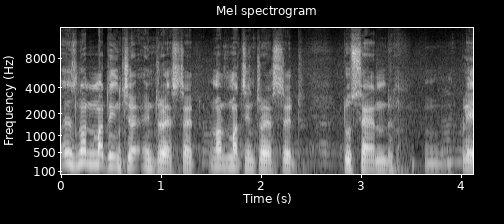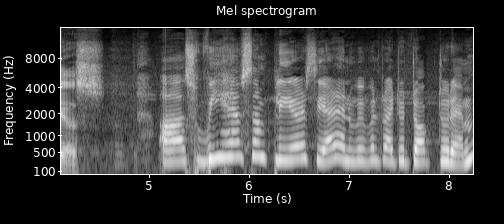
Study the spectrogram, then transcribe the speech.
it's not much inter- interested, not much interested okay. to send mm, players. Uh, so we have some players here and we will try to talk to them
